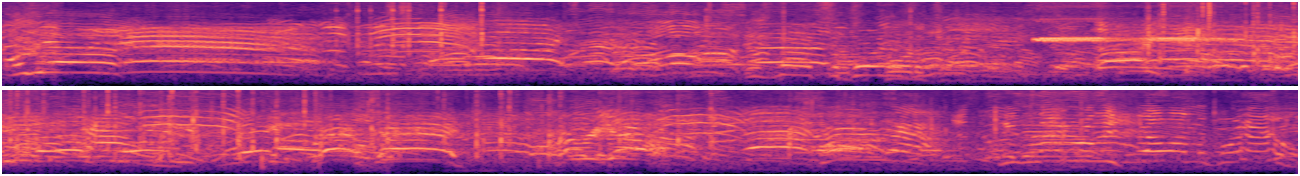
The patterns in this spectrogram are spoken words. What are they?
Oh yeah! He's not supporting. Hurry up! Literally fell on the ground.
